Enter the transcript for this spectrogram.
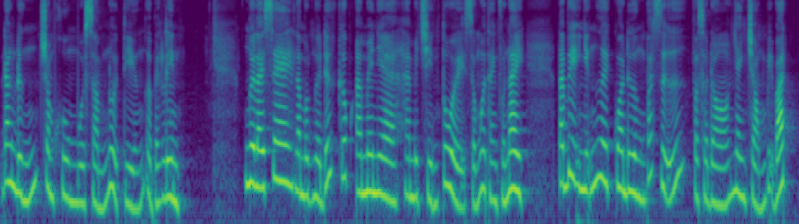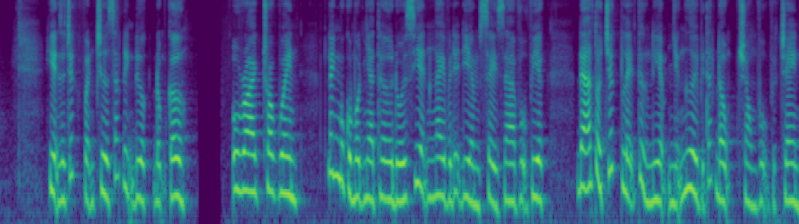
đang đứng trong khu mua sắm nổi tiếng ở Berlin. Người lái xe là một người Đức gốc Armenia 29 tuổi sống ở thành phố này, đã bị những người qua đường bắt giữ và sau đó nhanh chóng bị bắt hiện giới chức vẫn chưa xác định được động cơ. Ulrich Trogwen, linh mục của một nhà thờ đối diện ngay với địa điểm xảy ra vụ việc, đã tổ chức lễ tưởng niệm những người bị tác động trong vụ việc trên.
